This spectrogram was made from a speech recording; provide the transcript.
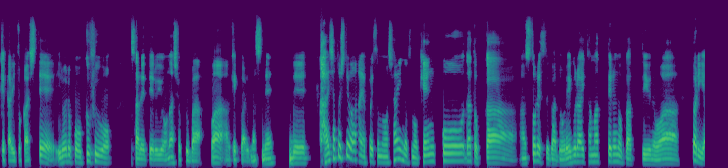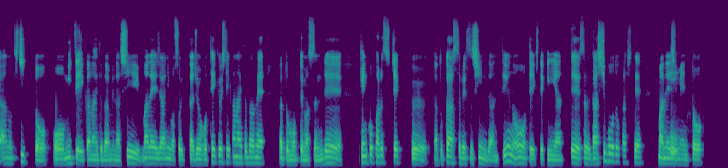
けたりとかして、いろいろこう工夫をされてるような職場は結構ありますね。で、会社としては、やっぱりその社員のその健康だとか、ストレスがどれぐらい溜まってるのかっていうのは、やっぱりあのきちっと見ていかないとダメだし、マネージャーにもそういった情報を提供していかないとダメだと思ってますんで、健康パルスチェックだとか、ストレス診断っていうのを定期的にやって、それをダッシュボード化して、マネジメント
